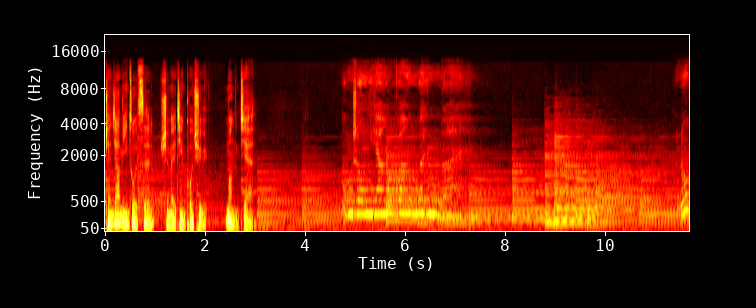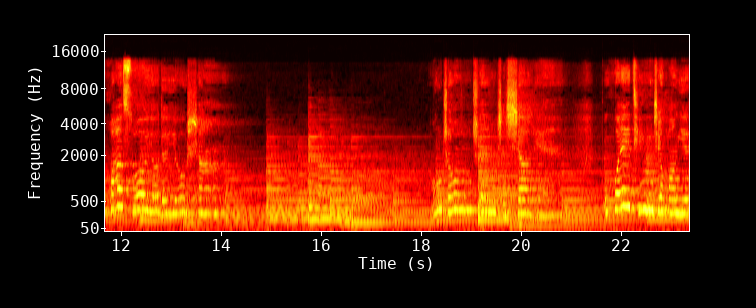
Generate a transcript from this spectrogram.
陈佳明作词，徐美静谱曲，《梦见》。梦中阳光温暖，融化所有的忧伤。中纯真笑脸，不会听见谎言。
